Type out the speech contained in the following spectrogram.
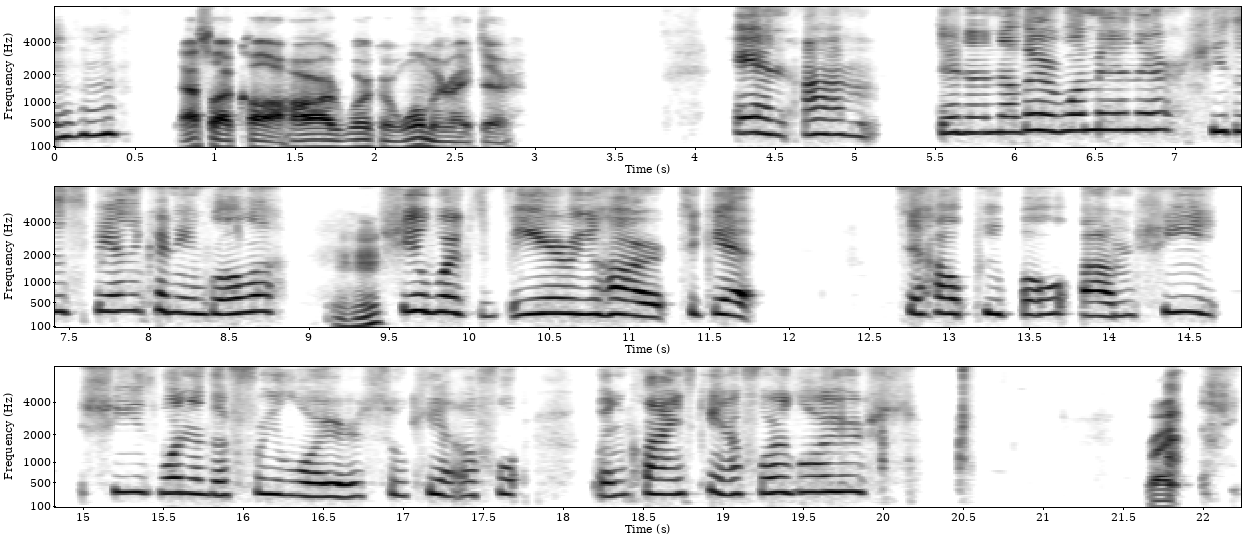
Mhm. That's what I call a hard worker woman right there. And um, there's another woman in there. She's a Hispanic named Lola. Mm-hmm. She works very hard to get to help people. Um, she she's one of the free lawyers who can't afford when clients can't afford lawyers. Right. She,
